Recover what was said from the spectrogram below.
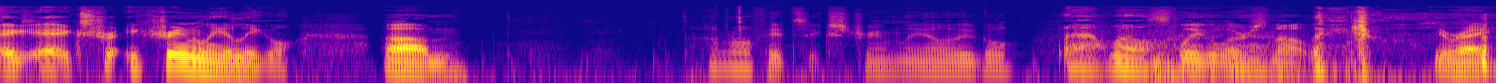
e- extre- extremely illegal. Um, I don't know if it's extremely illegal. Uh, well, It's legal or it's not legal. you're right.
